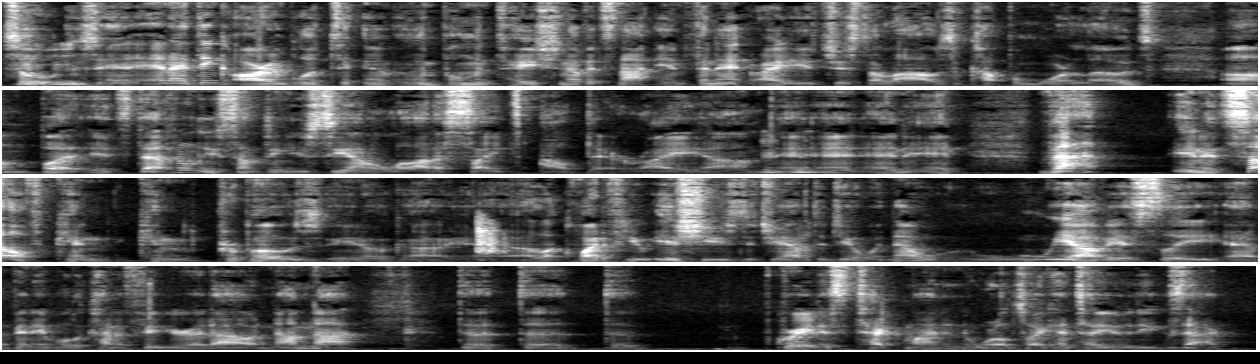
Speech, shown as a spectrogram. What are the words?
so mm-hmm. and i think our implementation of it's not infinite right it just allows a couple more loads um, but it's definitely something you see on a lot of sites out there right um, mm-hmm. and, and, and, and that in itself can can propose you know uh, quite a few issues that you have to deal with. Now we obviously have been able to kind of figure it out, and I'm not the the, the greatest tech mind in the world, so I can't tell you the exact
